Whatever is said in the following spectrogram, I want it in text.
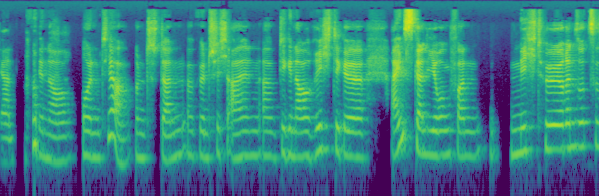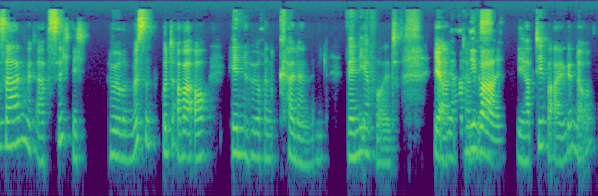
Gern. Genau. Und ja, und dann äh, wünsche ich allen äh, die genau richtige Einskalierung von nicht hören sozusagen mit Absicht, nicht hören müssen und aber auch hinhören können, wenn ihr wollt. Ja, wir haben die Wahl. Ihr habt die Wahl, genau.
